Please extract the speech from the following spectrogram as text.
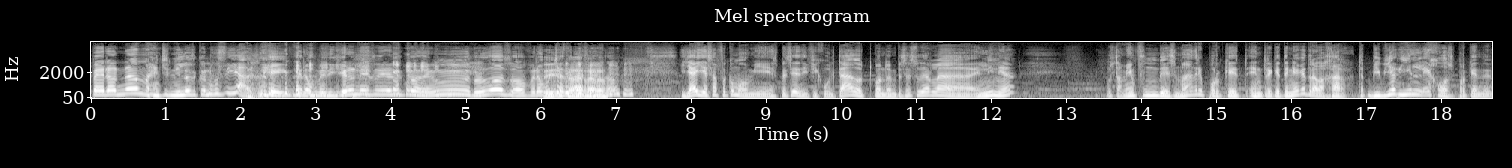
Pero no manches, ni los conocía, güey. Pero me dijeron eso y era así como de, "Uh, dudoso, pero Sí, muchas gracias, raro. ¿no? Y ya, y esa fue como mi especie de dificultad. Cuando empecé a estudiarla en línea, pues también fue un desmadre, porque entre que tenía que trabajar, tra- vivía bien lejos, porque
